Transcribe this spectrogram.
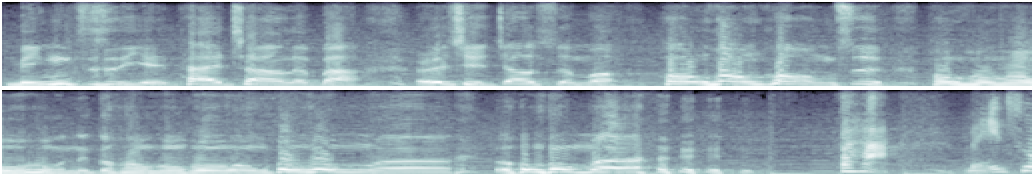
名字也太长了吧，而且叫什么？轰轰轰，是轰轰轰轰那个轰轰轰轰轰轰啊，轰轰吗？哈哈，没错，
